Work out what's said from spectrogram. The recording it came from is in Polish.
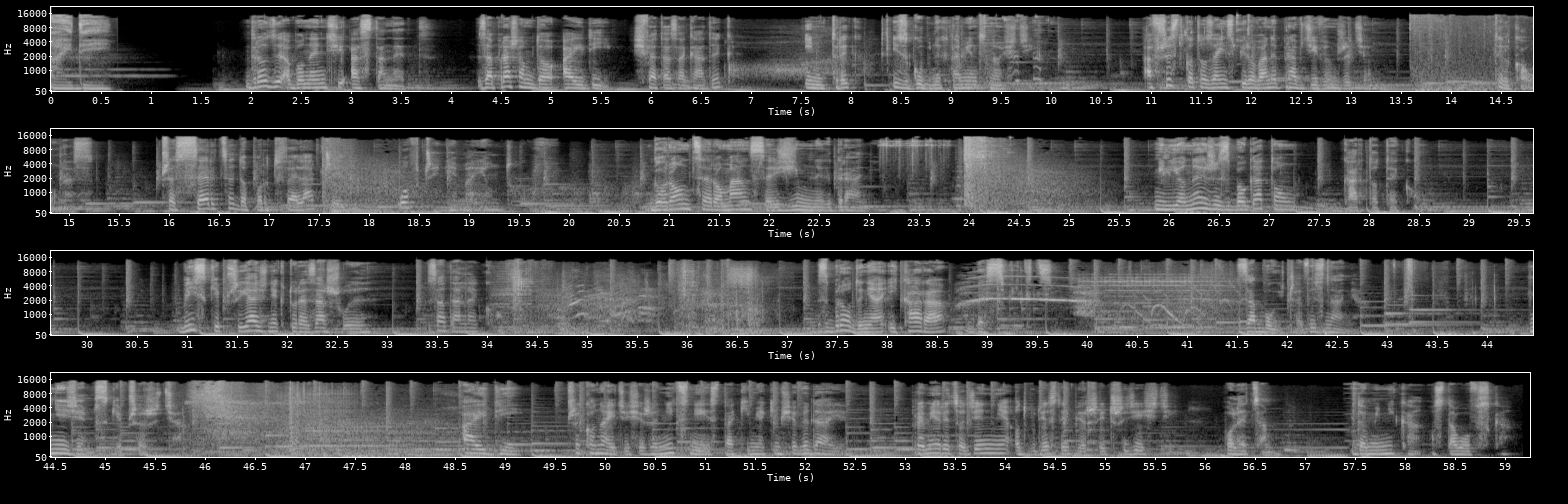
ID. Drodzy abonenci Astanet, zapraszam do ID świata zagadek, intryg i zgubnych namiętności. A wszystko to zainspirowane prawdziwym życiem. Tylko u nas. Przez serce do portfela, czyli łowczynie majątków. Gorące romanse zimnych drani. Milionerzy z bogatą kartoteką. Bliskie przyjaźnie, które zaszły za daleko. Zbrodnia i kara bez fikcji. Zabójcze wyznania. Nieziemskie przeżycia. ID. Przekonajcie się, że nic nie jest takim, jakim się wydaje. Premiery codziennie o 21.30. Polecam. Dominika Ostałowska.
